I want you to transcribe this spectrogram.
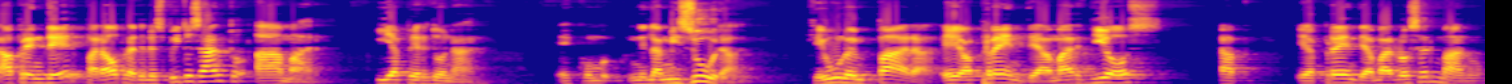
aprender, para obra del Espíritu Santo, a amar y a perdonar. Es como en la misura que uno impara y aprende a amar a Dios y aprende a amar a los hermanos,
